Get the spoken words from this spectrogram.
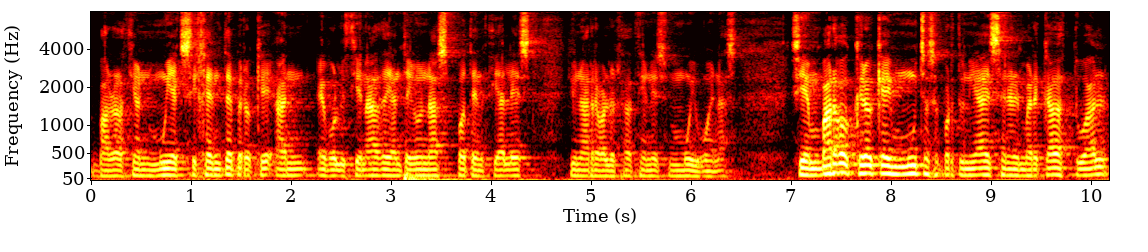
valoración muy exigente, pero que han evolucionado y han tenido unas potenciales y unas revalorizaciones muy buenas. Sin embargo, creo que hay muchas oportunidades en el mercado actual,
